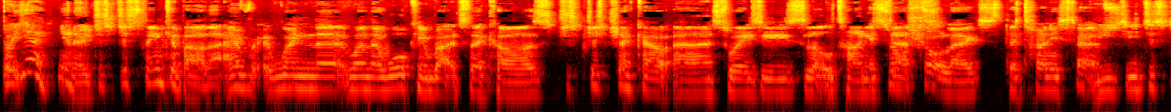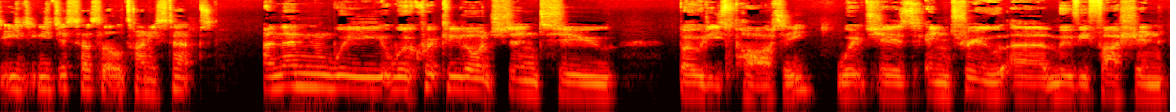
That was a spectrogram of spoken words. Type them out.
but yeah, you know, just just think about that. Every, when, uh, when they're walking back to their cars, just just check out uh, Swayze's little tiny It's not short legs; they're tiny steps. He, he just he, he just has little tiny steps. And then we were quickly launched into Bodhi's party, which is in true uh, movie fashion,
